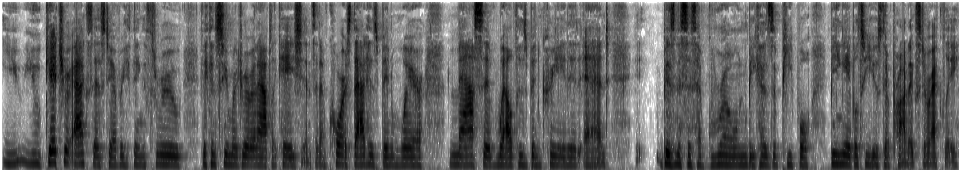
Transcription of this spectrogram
you you get your access to everything through the consumer driven applications and of course that has been where massive wealth has been created and businesses have grown because of people being able to use their products directly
